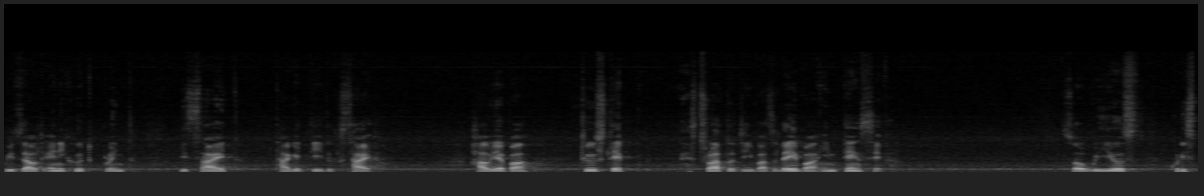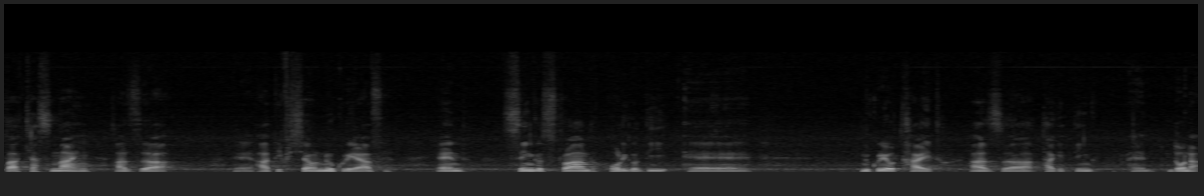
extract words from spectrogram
without any footprint beside targeted site. However, two-step strategy was labor intensive. So we used CRISPR-Cas9 as a uh, artificial nucleus and single-strand oligo uh, nucleotide as a targeting uh, donor.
